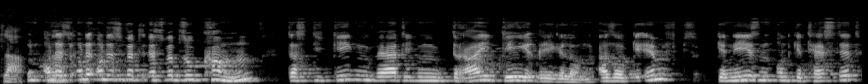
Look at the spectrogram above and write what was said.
klar. Und, und, es, und, und es, wird, es wird so kommen, dass die gegenwärtigen 3G-Regelungen, also geimpft, genesen und getestet,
